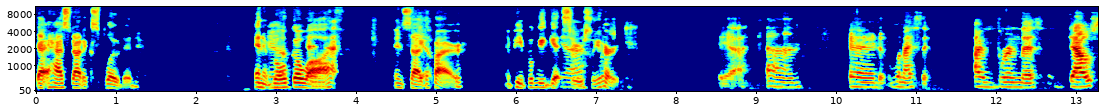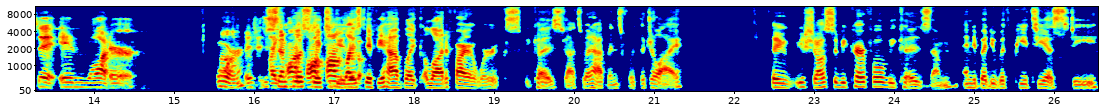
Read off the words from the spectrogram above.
that has not exploded. And it Yeah, will go off that- inside yeah. the fire. And people can get Yeah, seriously which- hurt. Yeah. Um, and when I say I burn this, douse it in water. Or um, the like, on- simplest way to on, do like, this, if you have like a lot of fireworks, because that's what happens Fourth of July. So you should also be careful because um, anybody with PTSD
